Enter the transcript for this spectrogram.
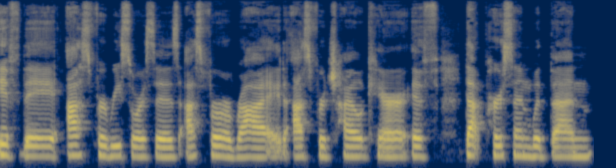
if they ask for resources, ask for a ride, ask for childcare, if that person would then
